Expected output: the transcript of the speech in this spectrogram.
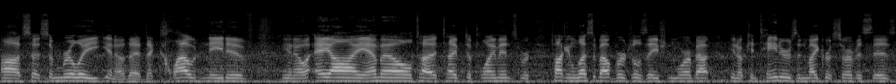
uh, so some really, you know, the, the cloud native, you know, AI, ML type deployments. We're talking less about virtualization, more about, you know, containers and microservices.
